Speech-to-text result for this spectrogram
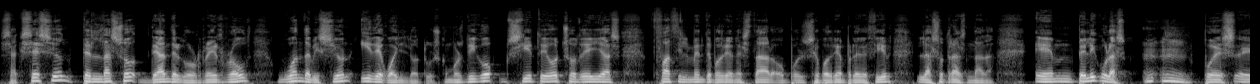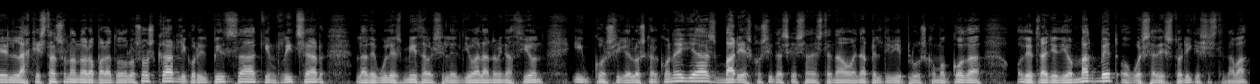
Succession, Ted Lasso, The Underground Railroad, WandaVision y The Wild Lotus. Como os digo, siete, ocho de ellas fácilmente podrían estar o pues, se podrían predecir, las otras nada. En películas, pues eh, las que están sonando ahora para todos los Oscars, Licorice Pizza, King Richard, la de Will Smith, a ver si le lleva la nominación y consigue el Oscar con varias cositas que se han estrenado en Apple TV Plus como Coda o de Tragedy on Macbeth o West Side Story que se estrenaba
